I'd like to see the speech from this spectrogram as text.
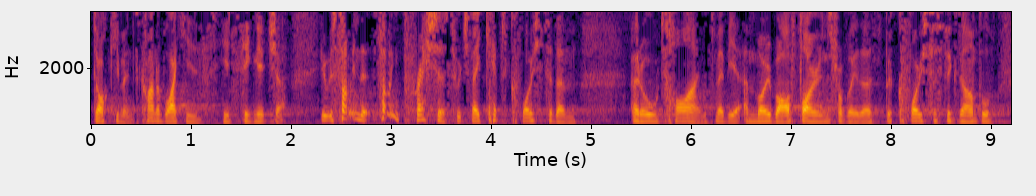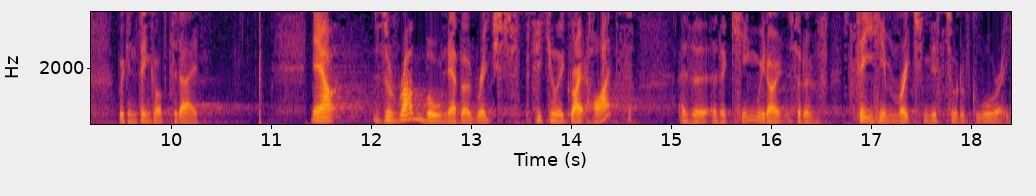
documents, kind of like his, his signature. It was something that, something precious which they kept close to them at all times. Maybe a mobile phone is probably the, the closest example we can think of today. Now, Zerubbabel never reached particularly great heights as a, as a king. We don't sort of see him reaching this sort of glory.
